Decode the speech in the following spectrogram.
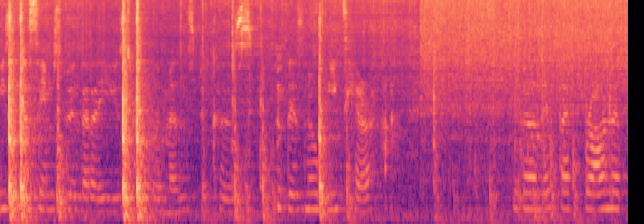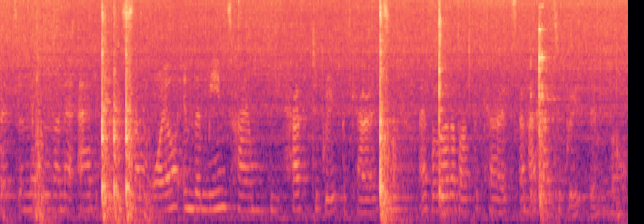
using the same spoon that I used for the mince because there's no meat here. We're gonna let that brown a bit and then we're gonna add in some oil. In the meantime, we have to grate the carrots. I forgot about the carrots and I had to grate them though.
